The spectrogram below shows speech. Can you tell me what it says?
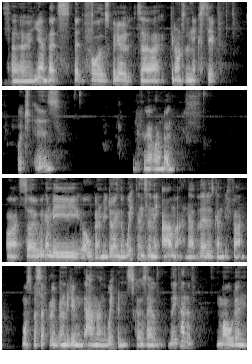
So yeah, that's it for this video. Let's uh, get on to the next step, which is to figure out what I'm doing. Alright, so we're going to be oh, we're going to be doing the weapons and the armor. Now that is going to be fun. More specifically, we're going to be doing the armor and the weapons because they they kind of mold in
